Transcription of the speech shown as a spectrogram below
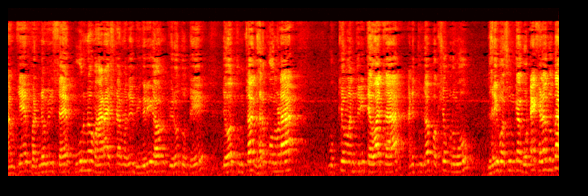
आमचे फडणवीस साहेब पूर्ण महाराष्ट्रामध्ये भिंगरी गावून फिरत होते जेव्हा तुमचा घर कोंबडा मुख्यमंत्री तेव्हाचा आणि तुझा पक्षप्रमुख घरी बसून काय गोट्या खेळत होता.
